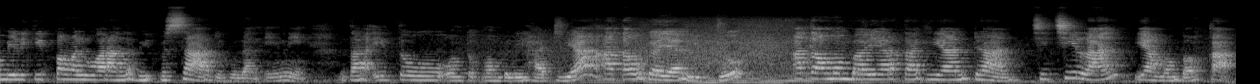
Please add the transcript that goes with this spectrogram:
memiliki pengeluaran lebih besar di bulan ini. Entah itu untuk membeli hadiah atau gaya hidup atau membayar tagihan dan cicilan yang membengkak.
